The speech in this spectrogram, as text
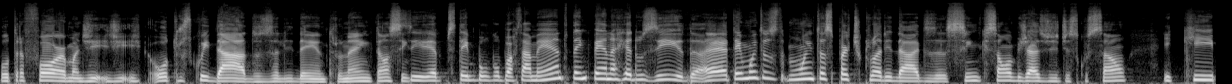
outra forma de, de, outros cuidados ali dentro, né? Então, assim. Se, é, se tem bom comportamento, tem pena reduzida. É, tem muitos, muitas particularidades, assim, que são objetos de discussão e que,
